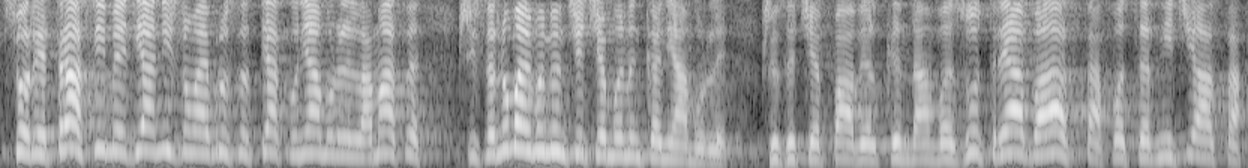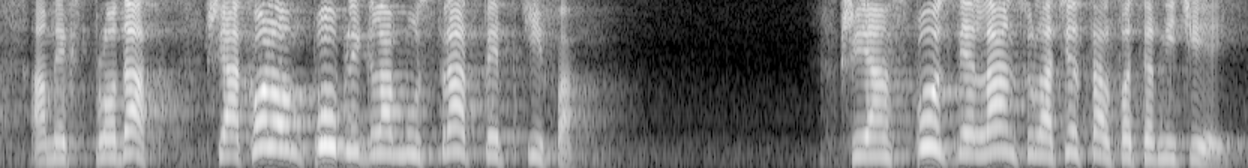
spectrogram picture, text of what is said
s-au retras imediat, nici nu mai vrut să stea cu neamurile la masă și să nu mai mănânce ce mănâncă neamurile. Și zice Pavel, când am văzut treaba asta, fățărnicia asta, am explodat și acolo în public l-am mustrat pe Chifa. Și i-am spus de lanțul acesta al fățărniciei.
